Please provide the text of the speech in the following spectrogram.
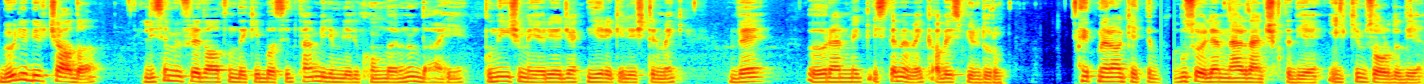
Böyle bir çağda lise müfredatındaki basit fen bilimleri konularının dahi bu ne işime yarayacak diyerek eleştirmek ve öğrenmek istememek abes bir durum. Hep merak ettim bu söylem nereden çıktı diye, ilk kim sordu diye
